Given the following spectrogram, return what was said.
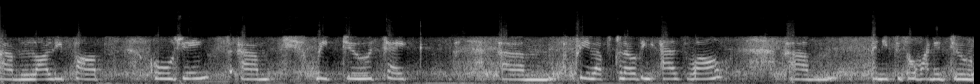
um, lollipops, cool drinks. Um, we do take um, pre-love clothing as well. Um, and if people wanted to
